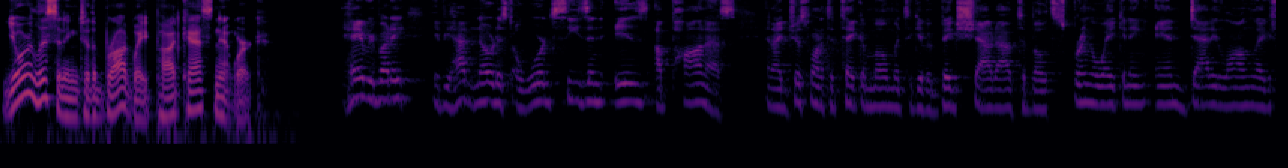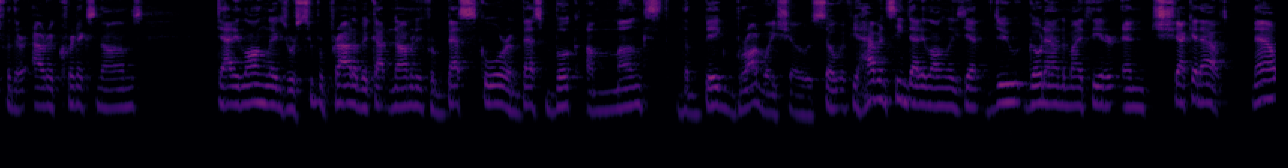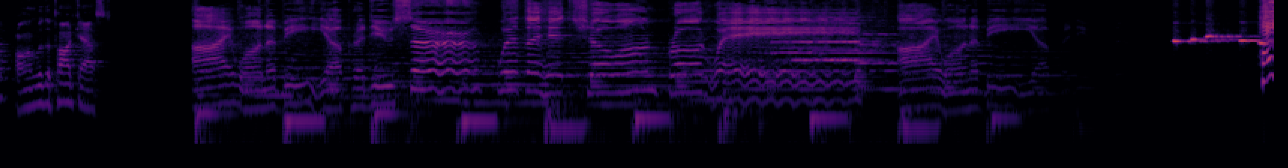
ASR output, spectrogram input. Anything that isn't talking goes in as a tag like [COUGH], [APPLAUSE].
You're listening to the Broadway Podcast Network. Hey, everybody. If you hadn't noticed, awards season is upon us. And I just wanted to take a moment to give a big shout out to both Spring Awakening and Daddy Longlegs for their Outer Critics noms. Daddy Longlegs, we're super proud of it, got nominated for Best Score and Best Book amongst the big Broadway shows. So if you haven't seen Daddy Longlegs yet, do go down to my theater and check it out. Now, on with the podcast. I wanna be a producer with a hit show on Broadway. I wanna be.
